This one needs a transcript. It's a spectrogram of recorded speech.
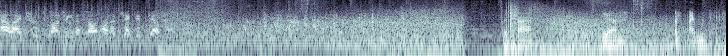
Allied troops launching an assault on Objective Delta. Retire. Yeah. Um, I'm...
